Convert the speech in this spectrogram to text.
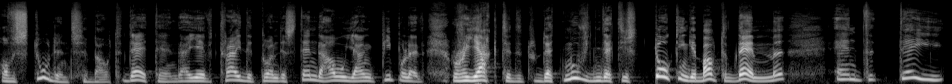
of students about that, and I have tried to understand how young people have reacted to that movie that is talking about them, and they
